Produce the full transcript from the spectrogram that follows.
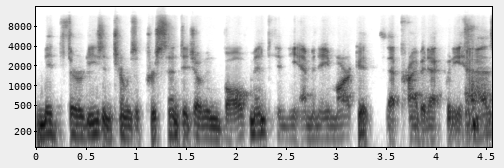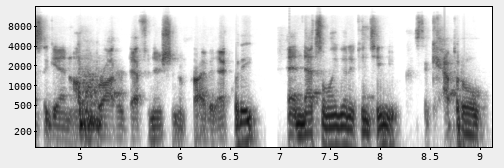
mid 30s in terms of percentage of involvement in the M&A market that private equity has, again, on the broader definition of private equity. And that's only going to continue because the capital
